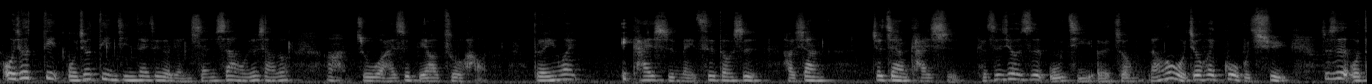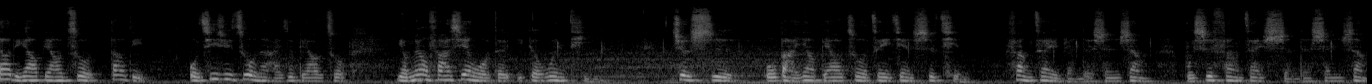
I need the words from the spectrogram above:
我就定我就定睛在这个人身上，我就想说啊，主，我还是不要做好了。对，因为一开始每次都是好像就这样开始，可是就是无疾而终，然后我就会过不去，就是我到底要不要做？到底我继续做呢，还是不要做？有没有发现我的一个问题，就是我把要不要做这一件事情放在人的身上。不是放在神的身上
